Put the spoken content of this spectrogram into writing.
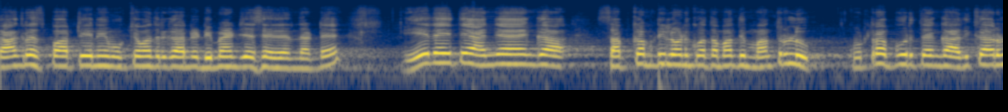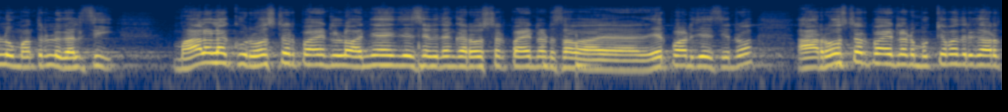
కాంగ్రెస్ పార్టీని ముఖ్యమంత్రి గారిని డిమాండ్ చేసేది ఏంటంటే ఏదైతే అన్యాయంగా సబ్ కమిటీలోని కొంతమంది మంత్రులు కుట్రపూరితంగా అధికారులు మంత్రులు కలిసి మాలలకు రోస్టర్ పాయింట్లలో అన్యాయం చేసే విధంగా రోస్టర్ పాయింట్లను ఏర్పాటు చేసినో ఆ రోస్టర్ పాయింట్లను ముఖ్యమంత్రి గారు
